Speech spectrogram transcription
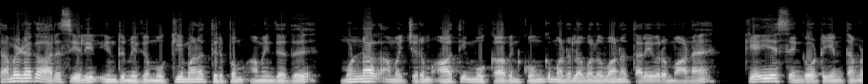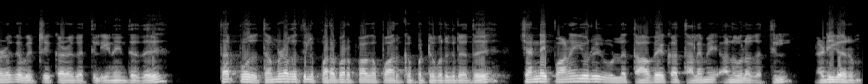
தமிழக அரசியலில் இன்று மிக முக்கியமான திருப்பம் அமைந்தது. முன்னாள் அமைச்சரும் அதிமுகவின் கொங்கு மண்டல வலுவான தலைவருமான கே. ஏ. செங்கோட்டையின் தமிழக வெற்றிக் கழகத்தில் இணைந்தது. தற்போது தமிழகத்தில் பரபரப்பாக பார்க்கப்பட்டு வருகிறது. சென்னை பனையூரில் உள்ள தாவேகா தலைமை அலுவலகத்தில் நடிகரும்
